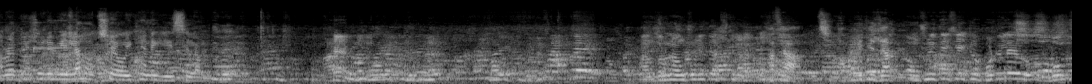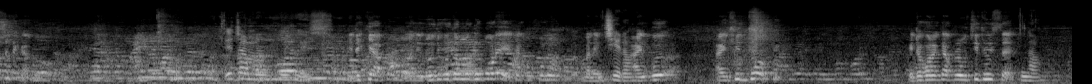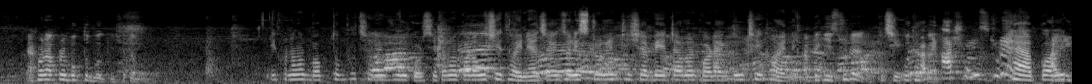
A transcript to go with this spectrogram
আমরা দুজনে মিলে হচ্ছে ওইখানে গিয়েছিলাম। আন্দোলনে অংশ নিতে আচ্ছা আপনি কি অংশ নিতে এসে একটু হোটেলে বন্ধুর সাথে কেন এটা আমার ভুল হয়েছে। এটা কি আপনার মানে নৈতিকতার মধ্যে পড়ে? এটা কোনো মানে। আইন আইন সিদ্ধ? এটা করে কি আপনার উচিত হয়েছে? না। এখন আপনার বক্তব্য কি সেটা বলুন। এখন আমার বক্তব্য হচ্ছে আমি ভুল করছি এটা আমার করা উচিত হয়নি। আজ একজন স্টুডেন্ট হিসাবে এটা আমার করা একদম ঠিক হয়নি। আপনি কি স্টুডেন্ট জি। কোথাকার? আসল স্টুডেন্ট হ্যাঁ আপু আমি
